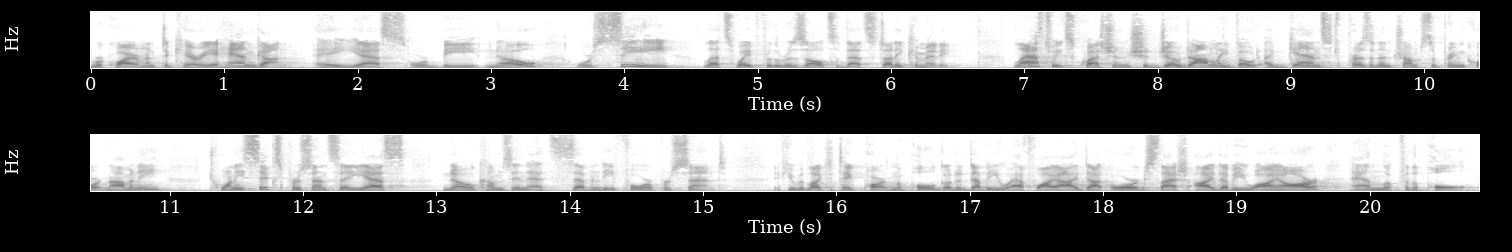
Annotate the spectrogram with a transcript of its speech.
Requirement to carry a handgun? A, yes, or B, no, or C, let's wait for the results of that study committee. Last week's question should Joe Donnelly vote against President Trump's Supreme Court nominee? 26% say yes, no comes in at 74%. If you would like to take part in the poll, go to wfyi.org slash IWIR and look for the poll.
